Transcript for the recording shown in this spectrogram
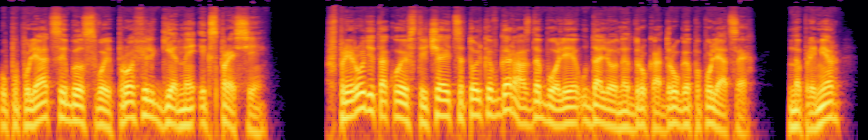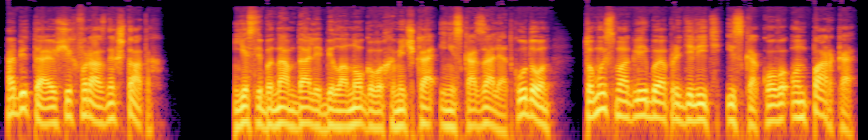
у популяции был свой профиль генной экспрессии. В природе такое встречается только в гораздо более удаленных друг от друга популяциях, например, обитающих в разных штатах. Если бы нам дали белоногого хомячка и не сказали, откуда он, то мы смогли бы определить, из какого он парка,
